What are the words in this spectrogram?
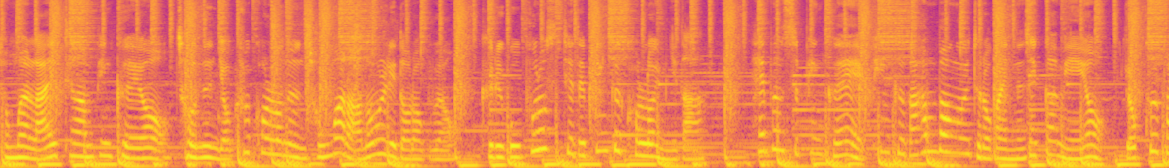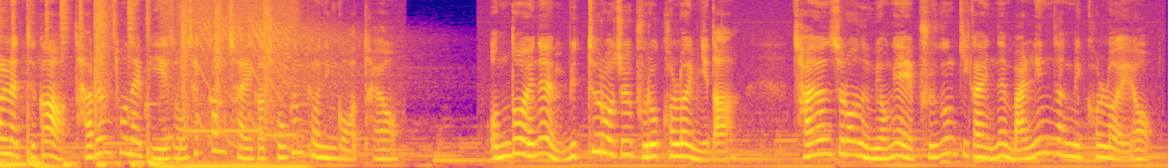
정말 라이트한 핑크예요. 저는 여쿨 컬러는 정말 안 어울리더라고요. 그리고 프로스티드 핑크 컬러입니다. 헤븐스 핑크에 핑크가 한 방울 들어가 있는 색감이에요. 여쿨 팔레트가 다른 톤에 비해서 색감 차이가 적은 편인 것 같아요. 언더에는 뮤트로즈 브루 컬러입니다. 자연스러운 음영에 붉은기가 있는 말린 장미 컬러예요.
